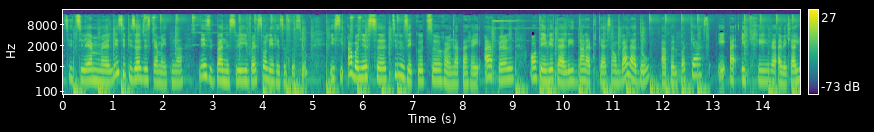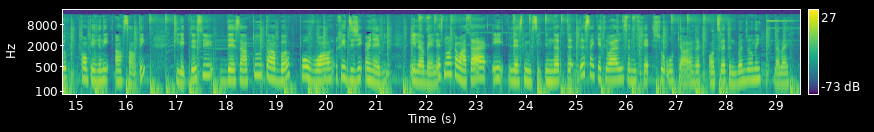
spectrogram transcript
Si tu aimes les épisodes jusqu'à maintenant, n'hésite pas à nous suivre sur les réseaux sociaux. Si en bonus, tu nous écoutes sur un appareil Apple, on t'invite à aller dans l'application Balado, Apple Podcast, et à écrire avec la loupe ton périnée en santé. Clique dessus, descends tout en bas pour voir rédiger un avis. Et là, ben, laisse-nous un commentaire et laisse-nous aussi une note de 5 étoiles. Ça nous ferait chaud au cœur. On te souhaite une bonne journée. Bye bye.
